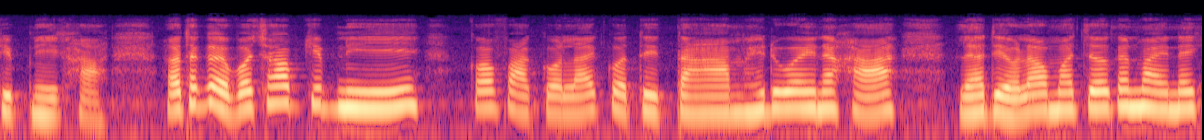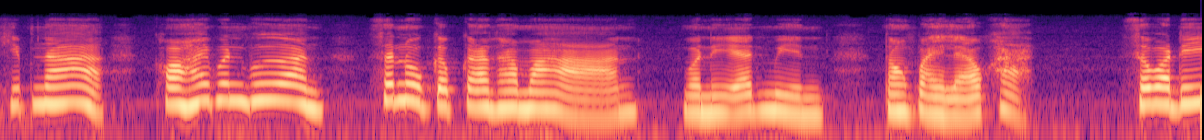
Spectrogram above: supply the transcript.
คลิปนี้ค่ะ แล้วถ้าเกิดว่าชอบคลิปนี้ ก็ฝากกดไลค์กดติดตามให้ด้วยนะคะ แล้วเดี๋ยวเรามาเจอกันใหม่ในคลิปหน้า ขอให้เพื่อนๆ สนุกกับการทำอาหาร วันนี้แอดมินต้องไปแล้วค่ะ สวัสดี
